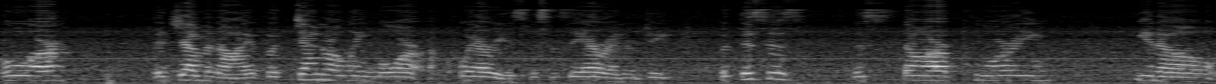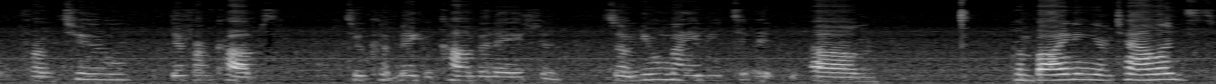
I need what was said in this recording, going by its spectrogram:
or the Gemini, but generally more Aquarius. This is air energy. But this is the star pouring, you know, from two different cups to make a combination. So you may be um, combining your talents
